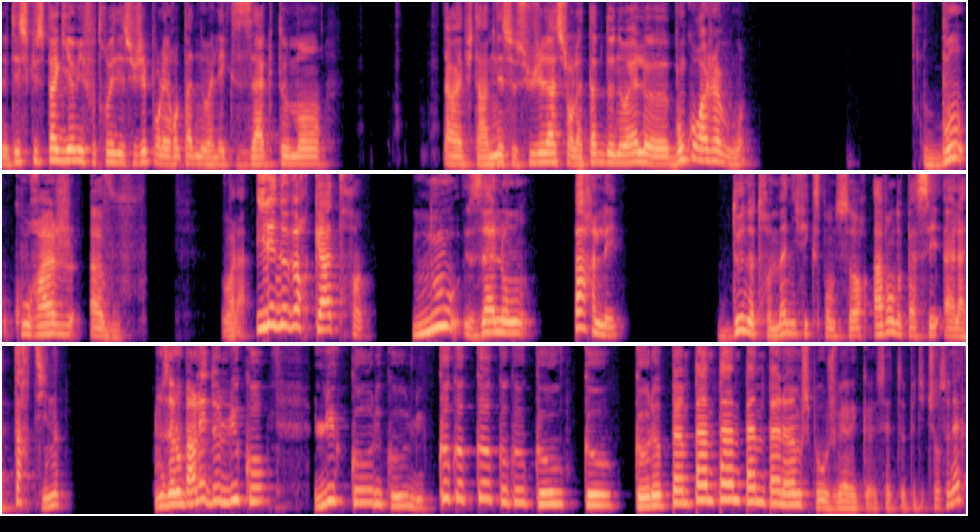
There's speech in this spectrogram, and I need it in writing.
Ne t'excuse pas, Guillaume, il faut trouver des sujets pour les repas de Noël. Exactement. Ah ouais, putain, amener ce sujet-là sur la table de Noël, euh, bon courage à vous. Hein. Bon courage à vous. Voilà. Il est 9h04. nous allons parler de notre magnifique sponsor avant de passer à la tartine. Nous allons parler de Luco. Luco, Luco, Luco, Coco, Coco, Coco, pam pam Je sais pas où je vais avec euh, cette petite chansonnette.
